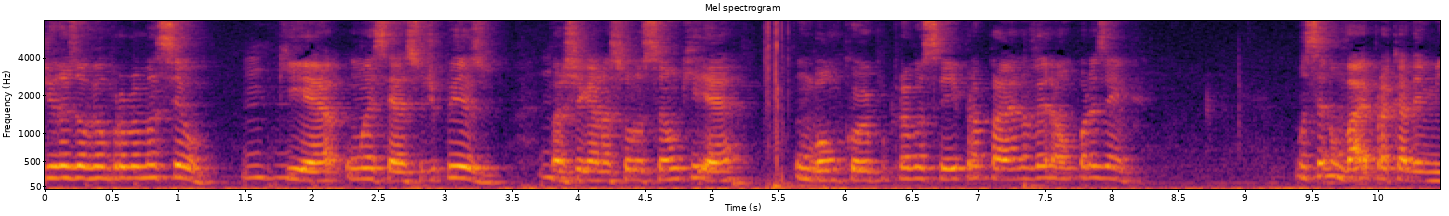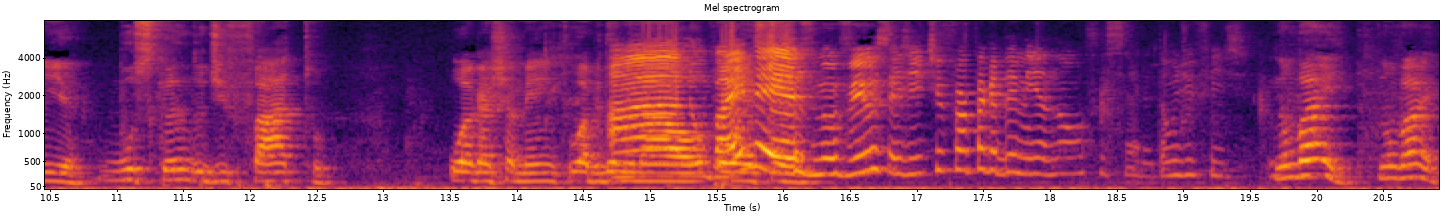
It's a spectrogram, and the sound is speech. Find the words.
de resolver um problema seu, que é um excesso de peso, para chegar na solução que é um bom corpo para você ir para a praia no verão, por exemplo. Você não vai para academia buscando de fato o agachamento, o abdominal. ah, não vai mesmo, viu? Se a gente for pra academia, nossa senhora, é tão difícil. Não vai, não vai.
